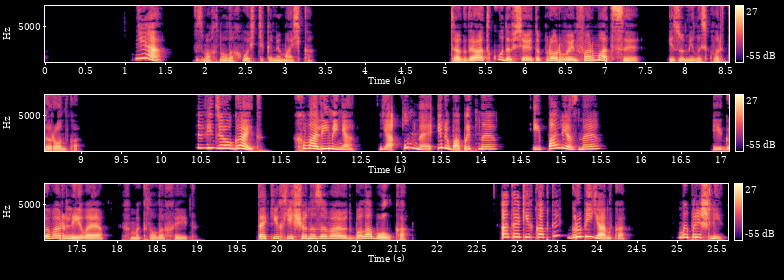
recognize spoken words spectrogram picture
Не, взмахнула хвостиками Маська. Тогда откуда вся эта прорва информации? изумилась квартиронка. Видеогайд. Хвали меня. Я умная и любопытная. И полезная. И говорливая, хмыкнула Хейт. Таких еще называют балаболка. А таких, как ты, грубиянка. Мы пришли.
